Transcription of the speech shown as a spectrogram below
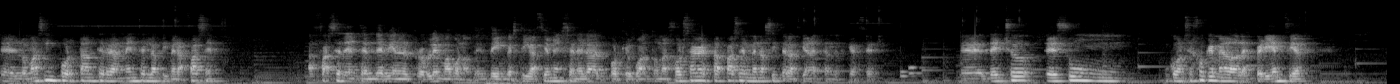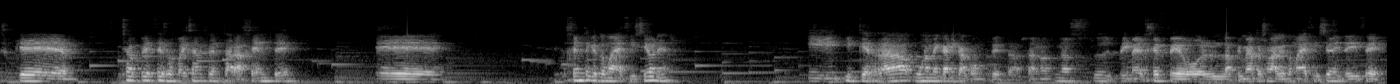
eh, lo más importante realmente es la primera fase, la fase de entender bien el problema, bueno, de, investigación en general, porque cuanto mejor se haga esta fase, menos iteraciones tendrás que hacer. Eh, de hecho, es un, consejo que me ha dado la experiencia, es que muchas veces os vais a enfrentar a gente, gente que toma decisiones y, querrá una mecánica concreta. O sea, no, no, es el primer jefe o la primera persona que toma decisión y te dice,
